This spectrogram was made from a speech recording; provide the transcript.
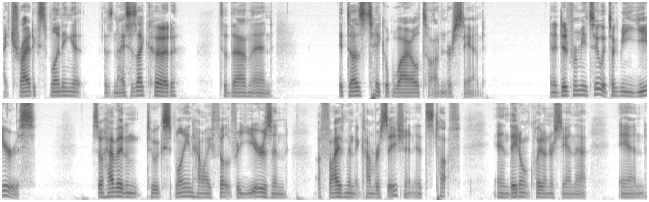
i tried explaining it as nice as i could to them and it does take a while to understand and it did for me too. It took me years. So having to explain how I felt for years in a five minute conversation, it's tough. And they don't quite understand that. And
